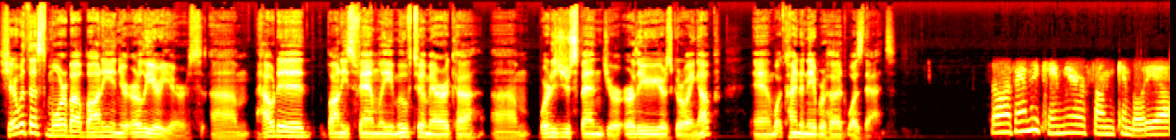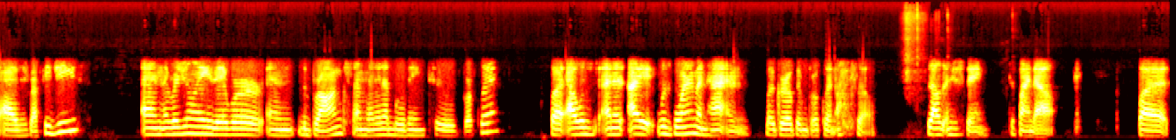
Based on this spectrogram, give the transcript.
Share with us more about Bonnie in your earlier years. Um, how did Bonnie's family move to America? Um, where did you spend your earlier years growing up? And what kind of neighborhood was that? So, my family came here from Cambodia as refugees. And originally they were in the Bronx and ended up moving to Brooklyn. But I was and I was born in Manhattan, but grew up in Brooklyn also. So that was interesting to find out. But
